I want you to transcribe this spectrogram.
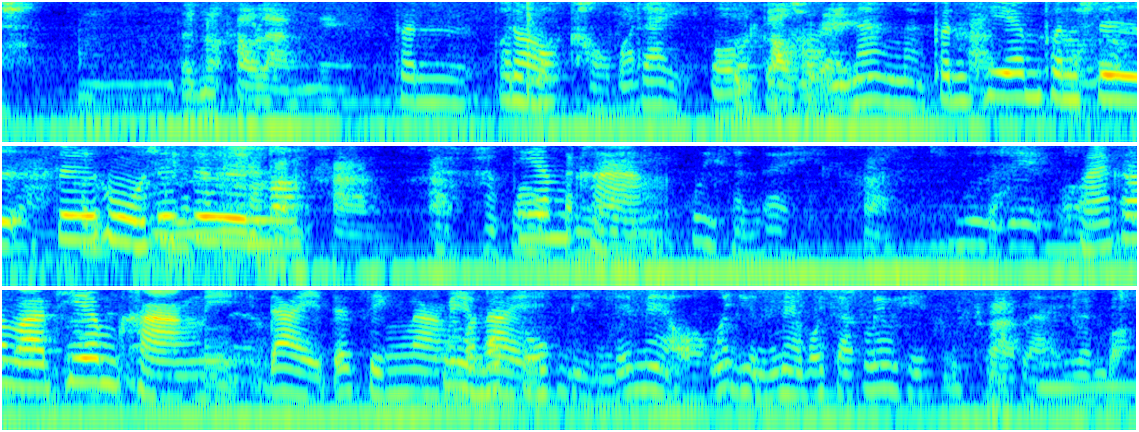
จ้ะ อืมเพิ่นมาเข้าหลังแม่ เพิ่นเพิ่นสอบอกกเขาบ่ได้โอ้เพิ่นไปเขาบ่เขาได้ ไปนั่งนั่นเพิ่นเทียมเพิ่นซื้อซื้อหูซื้อซื่นบ่ ข้างคางครับ หากเทียมว้กันได้ข้าง คุยกันได้ครับ หมายความว่าเทียมขางนี่ได้แต่สิงหลังแม่บ่บ่ได้ตกดินได้แม่ออกมายืนแม่บ่จักแนวเฮ็ดถูกหลายมันบอก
